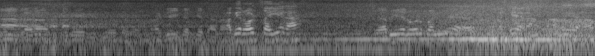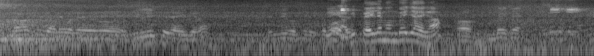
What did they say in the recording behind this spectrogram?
हाँ, हाँ, हाँ। अभी रोड सही है ना? अभी ये रोड बन गया है। ना? अभी आप लौट जाने वाले दिल्ली से जाएँगे ना? दिल्ली होते अभी पहले मुंबई जाएगा। मुंबई से।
